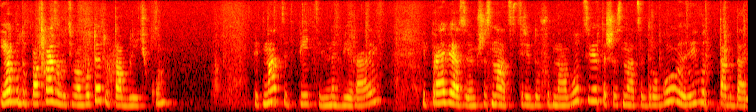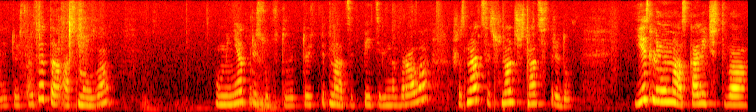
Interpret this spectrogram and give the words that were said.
я буду показывать вам вот эту табличку. 15 петель набираем и провязываем 16 рядов одного цвета, 16 другого и вот так далее. То есть вот это основа у меня присутствует. То есть 15 петель набрала, 16, 16, 16 рядов. Если у нас количество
